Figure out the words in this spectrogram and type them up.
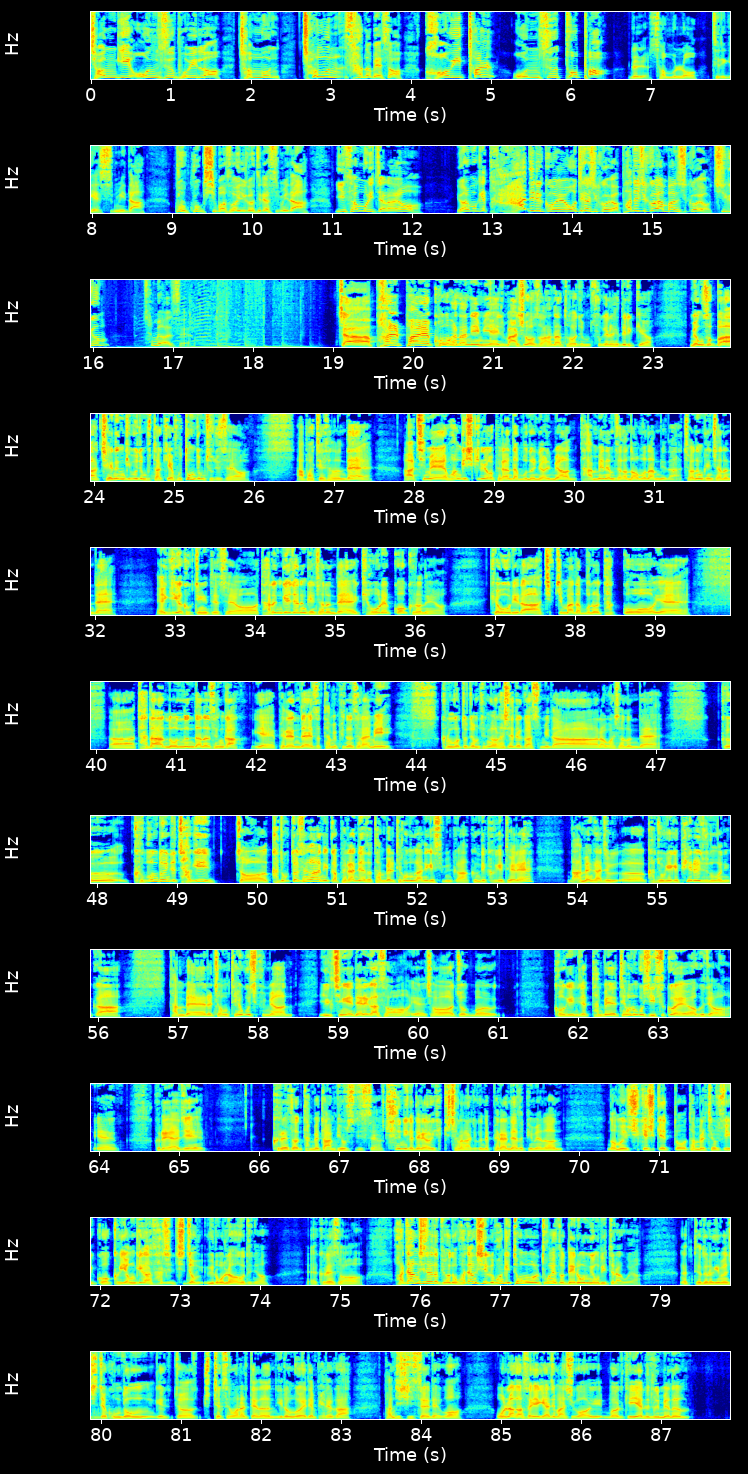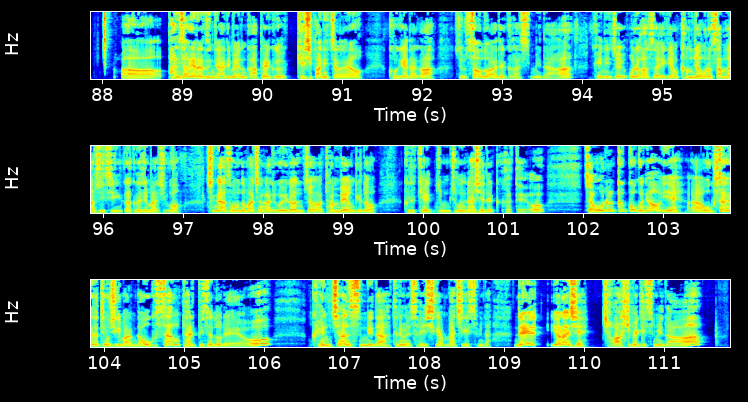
전기 온수 보일러 전문 청운 산업에서 거위털 온수 토퍼를 선물로 드리겠습니다. 꾹꾹 씹어서 읽어드렸습니다. 이 선물 있잖아요. 여러분께 다 드릴 거예요. 어떻게 하실 거예요? 받으실 거예요? 안 받으실 거예요? 지금 참여하세요. 자, 880 하나님, 예, 좀 아쉬워서 하나 더 좀 소개를 해드릴게요. 명소빠, 재능 기부 좀 부탁해요. 호통 좀 쳐주세요. 아파트에 사는데, 아침에 환기시키려고 베란다 문을 열면 담배 냄새가 너무 납니다. 저는 괜찮은데, 아기가 걱정이 됐어요. 다른 계절은 괜찮은데, 겨울에 꼭 그러네요. 겨울이라 집집마다 문을 닫고, 예, 아, 닫아 놓는다는 생각, 예, 베란다에서 담배 피는 사람이 그런 것도 좀 생각을 하셔야 될 것 같습니다. 라고 하셨는데, 그, 그분도 이제 자기, 저, 가족들 생각하니까 베란다에서 담배를 태우는 거 아니겠습니까? 근데 그게 되레 남의 가족, 어, 가족에게 피해를 주는 거니까, 담배를 정 태우고 싶으면 1층에 내려가서, 예, 저쪽 뭐, 거기 이제 담배 태우는 곳이 있을 거예요. 그죠? 예. 그래야지, 그래서 담배도 안 피울 수도 있어요. 추우니까 내려가기 귀찮아가지고. 근데 베란다에서 피면은 너무 쉽게 쉽게 또 담배를 태울 수 있고, 그 연기가 사실 진짜 위로 올라가거든요. 예, 그래서 화장실에서 펴도 화장실 환기통을 통해서 내려오는 경우도 있더라고요. 그러니까 되도록이면 진짜 공동 저 주택 생활할 때는 이런 거에 대한 배려가 반드시 있어야 되고 올라가서 얘기하지 마시고 뭐 이렇게 예를 들면은 어, 반상회라든지 아니면 그 앞에 그 게시판 있잖아요. 거기에다가 좀 써놓아야 될 것 같습니다. 괜히 저 올라가서 얘기하면 감정으로 쌈날 수 있으니까 그러지 마시고 층간소음도 마찬가지고 이런 저 담배 연기도 그렇게 좀 정리를 하셔야 될 것 같아요. 자, 오늘 끝곡은요. 예, 아, 옥상에서 태우시기 바랍니다. 옥상 달빛의 노래예요. 괜찮습니다. 들으면서 이 시간 마치겠습니다. 내일 11시에 정확히 뵙겠습니다.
